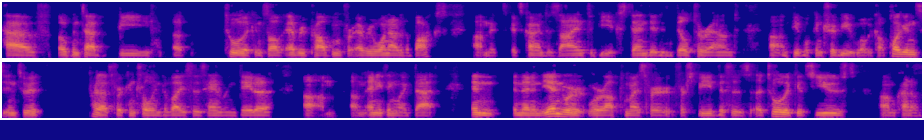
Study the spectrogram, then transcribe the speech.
have OpenTap be a tool that can solve every problem for everyone out of the box. Um, it's it's kind of designed to be extended and built around. Um, people contribute what we call plugins into it. That's for controlling devices, handling data, um, um, anything like that. And and then in the end, we're we're optimized for for speed. This is a tool that gets used um, kind of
